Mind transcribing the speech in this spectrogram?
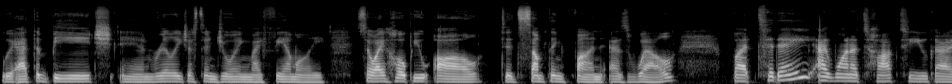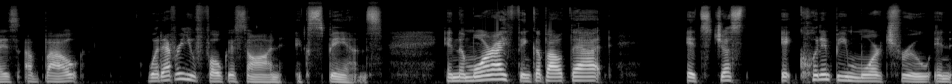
We are at the beach and really just enjoying my family. So I hope you all did something fun as well. But today I want to talk to you guys about whatever you focus on expands. And the more I think about that, it's just, it couldn't be more true in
